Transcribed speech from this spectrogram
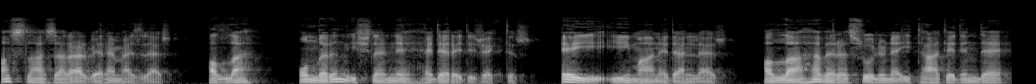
asla zarar veremezler. Allah onların işlerini heder edecektir. Ey iman edenler, Allah'a ve Resulüne itaat edin de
